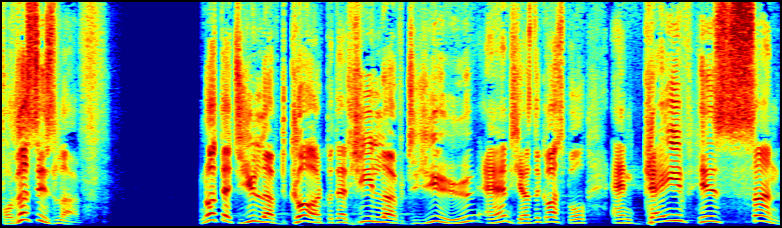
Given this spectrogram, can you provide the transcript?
For this is love. Not that you loved God, but that He loved you, and here's the gospel, and gave His Son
